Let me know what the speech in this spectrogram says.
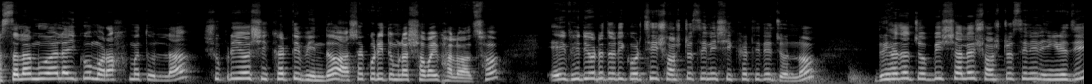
আসসালামু আলাইকুম রহমতুল্লাহ সুপ্রিয় শিক্ষার্থীবৃন্দ, আশা করি তোমরা সবাই ভালো আছো। এই ভিডিওটা তৈরি করছি ষষ্ঠ শ্রেণির শিক্ষার্থীদের জন্য। দুই হাজার চব্বিশ সালে ষষ্ঠ শ্রেণির ইংরেজি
